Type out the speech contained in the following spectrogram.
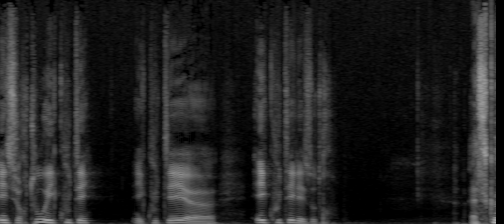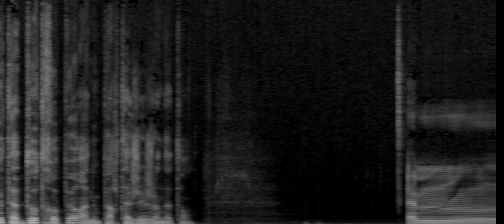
Et surtout écouter écouter, euh, écouter les autres. Est-ce que tu as d'autres peurs à nous partager, Jonathan? Euh,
